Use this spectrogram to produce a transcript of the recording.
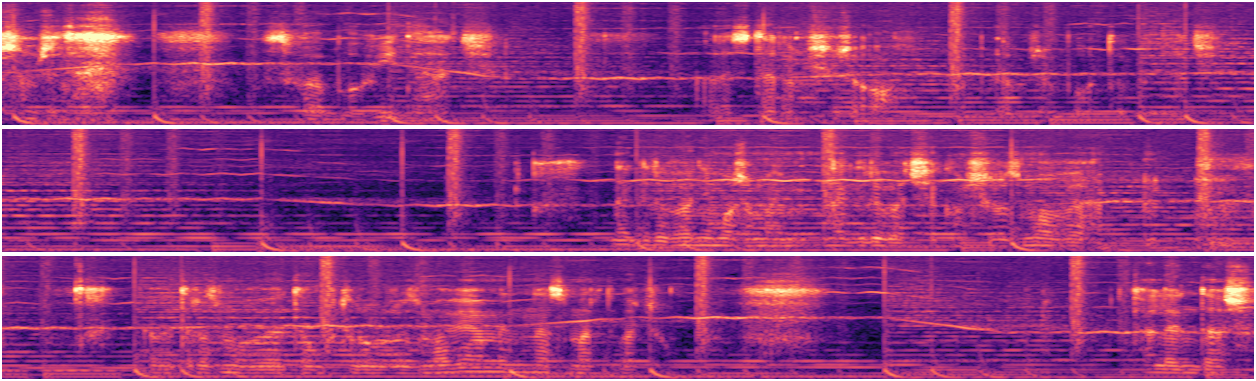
Przepraszam, że tak słabo widać, ale staram się, że o, dobrze było to widać. Nagrywanie możemy nagrywać jakąś rozmowę, nawet rozmowę tą, którą rozmawiamy na smartwatchu. Kalendarz.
